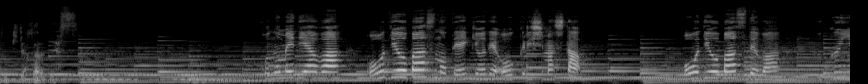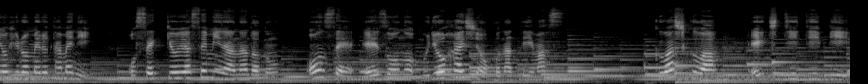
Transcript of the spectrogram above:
時だからです。このメディアはオーディオバースの提供でお送りしました。オーディオバースでは福音を広めるためにお説教やセミナーなどの音声映像の無料配信を行っています。詳しくは http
